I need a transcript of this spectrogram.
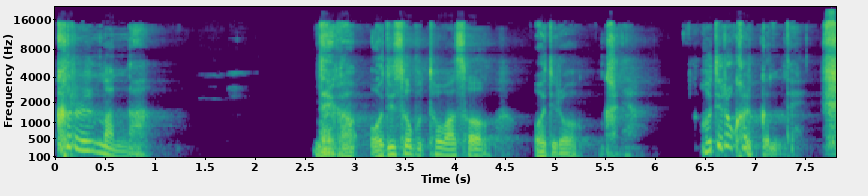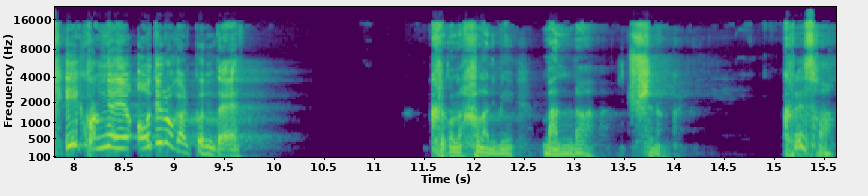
그를 만나 내가 어디서부터 와서 어디로 가냐? 어디로 갈 건데? 이 광야에 어디로 갈 건데? 그러고는 하나님이 만나 주시는 거예요. 그래서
